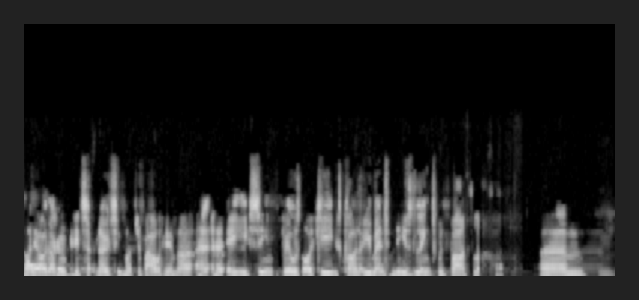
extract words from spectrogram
Play, I, I, don't really t- know too much about him. Uh, he seems feels like he's kind of. You mentioned that he's linked with Barcelona. Um, mm.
